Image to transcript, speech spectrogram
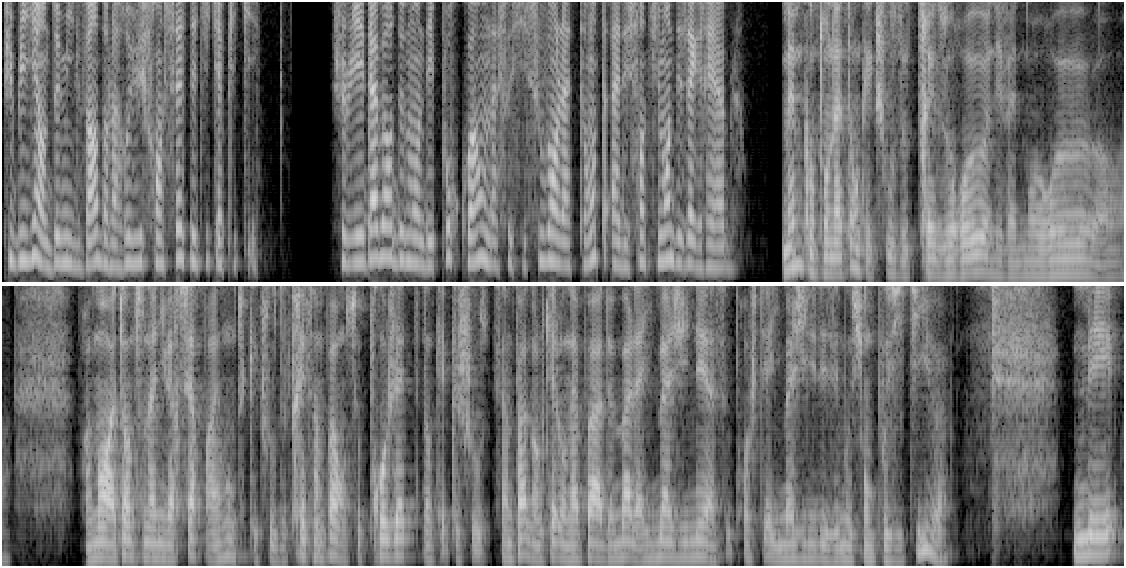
publié en 2020 dans la revue française d'éthique appliquée. Je lui ai d'abord demandé pourquoi on associe souvent l'attente à des sentiments désagréables. Même quand on attend quelque chose de très heureux, un événement heureux, euh, vraiment attendre son anniversaire par exemple, c'est quelque chose de très sympa, on se projette dans quelque chose sympa dans lequel on n'a pas de mal à imaginer, à se projeter, à imaginer des émotions positives. Mais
